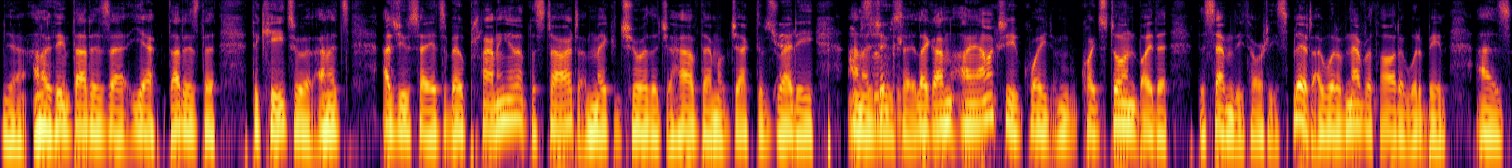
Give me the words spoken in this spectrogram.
yeah, and I think that is, uh, yeah, that is the the key to it. And it's as you say, it's about planning it at the start and making sure that you have them objectives ready. And as you say, like I'm, I am actually quite I'm quite stunned by the the 70-30 split. I would have never thought it would have been as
